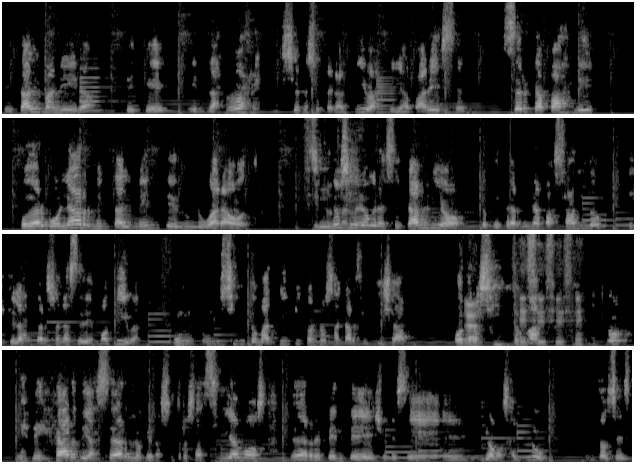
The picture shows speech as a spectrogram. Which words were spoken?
de tal manera de que en las nuevas restricciones operativas que le aparecen, ser capaz de poder volar mentalmente de un lugar a otro. si no se logra ese cambio, lo que termina pasando es que las personas se desmotivan. Un, síntoma típico es no sacarse el pijama. Otro síntoma típico es dejar de hacer lo que nosotros hacíamos, de repente, yo qué sé, íbamos al club. Entonces,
